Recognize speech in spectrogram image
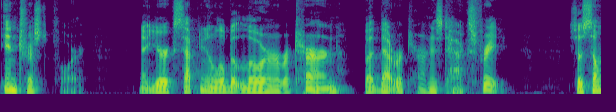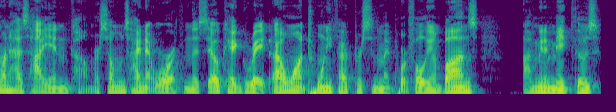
interest for. Now you're accepting a little bit lower return, but that return is tax free. So someone has high income or someone's high net worth and they say, okay, great. I want 25% of my portfolio in bonds. I'm going to make those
